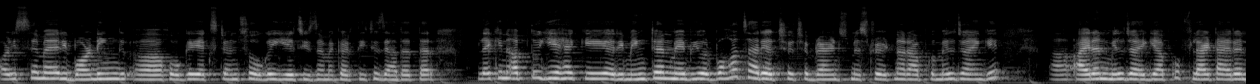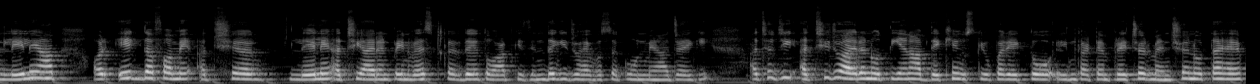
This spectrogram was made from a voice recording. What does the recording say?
और इससे मैं रिबॉन्डिंग हो गई एक्सटेंस हो गई, ये चीज़ें मैं करती थी ज़्यादातर। लेकिन अब तो ये है कि रिमिंगटन में भी और बहुत सारे अच्छे अच्छे ब्रांड्स में स्ट्रेटनर आपको मिल जाएँगे। आयरन मिल जाएगी आपको फ्लैट आयरन ले लें आप और एक दफ़ा में अच्छे, ले लें, अच्छी आयरन पे इन्वेस्ट कर दें तो आपकी ज़िंदगी जो है वो सुकून में आ जाएगी। अच्छा जी, अच्छी जो आयरन होती है ना, आप देखें उसके ऊपर एक तो इनका टेम्परेचर मेंशन होता है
